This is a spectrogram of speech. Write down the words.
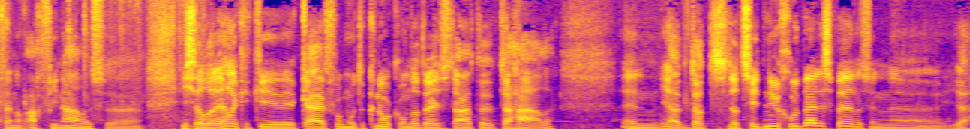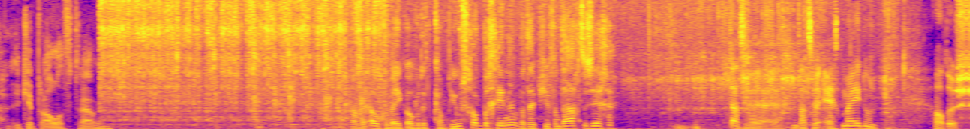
Er zijn nog acht finales. Uh, je zal er elke keer keihard voor moeten knokken om dat resultaat te, te halen. En ja, dat, dat zit nu goed bij de spelers. En uh, ja, ik heb er alle vertrouwen in. Gaan we elke week over het kampioenschap beginnen. Wat heb je vandaag te zeggen? Dat we, dat we echt meedoen. Al dus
